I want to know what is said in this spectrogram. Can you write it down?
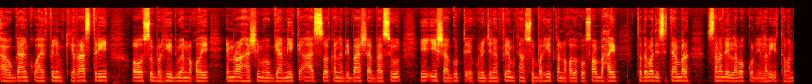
waxaa hogaan ku ahay filimkii rastri oo super hiid weyn noqday. Imraan hashim hogaamiye ka ah sidoo kalena bibasha basu iyo isha gubta ay kula jireen filimkan super hiid ka noqday wuxuu soo baxay toddobadii setembar sanadii laba kun iyo laba toban.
